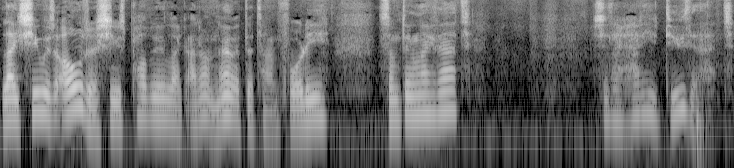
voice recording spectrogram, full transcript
Like, she was older. She was probably like, I don't know at the time, 40, something like that. She's like, how do you do that?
